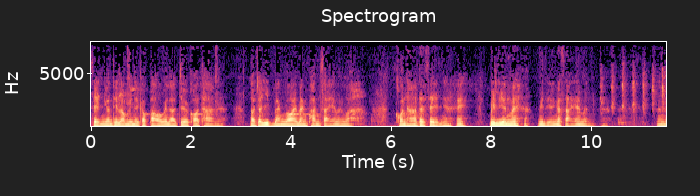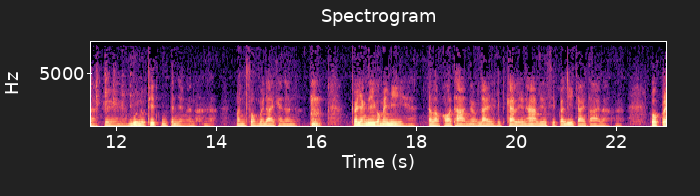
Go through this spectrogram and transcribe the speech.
เศษเงินที่เรามีในกระเป๋า เวลาเจอขอทานเราจะหยิบแบงค์ร้อยแบงค์พันใส่ให้มันว่า ค้นหาแต่เศษเนี่ยให้มีเหรียญไหมมีเหรียญก็ใส่ให้มัน นั่นแหละคือบุญอุทิศมันเป็นอย่างนั้น มันส่งไปได้แค่นั้น ก็ยังดีกว่าไม่มีสำหรับขอทานได้แค่เหรียญห้าเหรียญสิบก็ดีใจตายแล้วพวกเปร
